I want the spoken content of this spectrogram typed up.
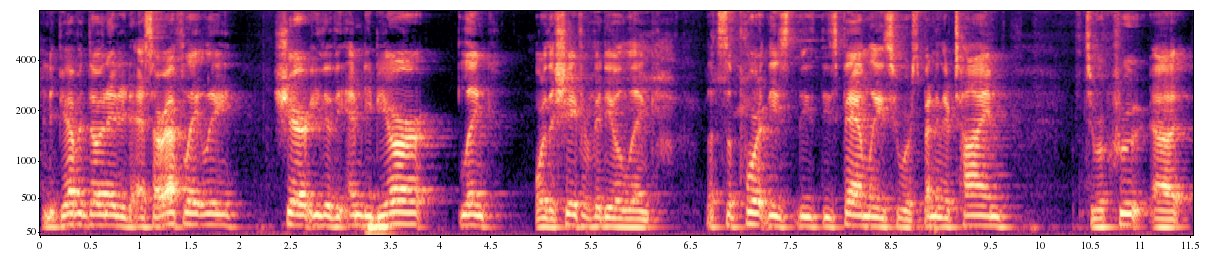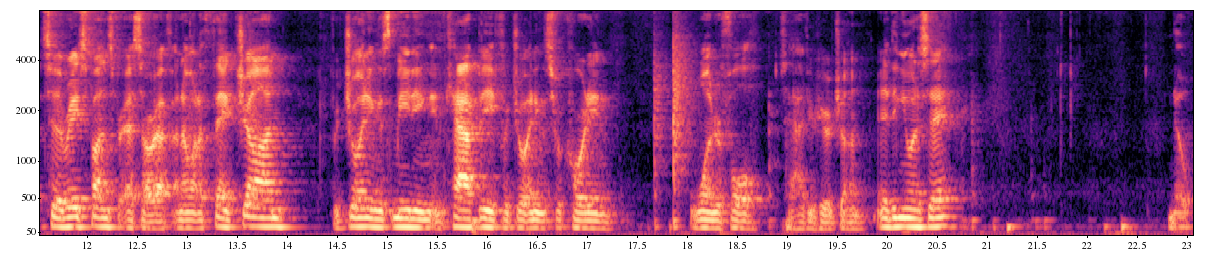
And if you haven't donated to SRF lately, share either the MDBR link or the Shaeffer video link. Let's support these, these, these families who are spending their time to recruit uh, to raise funds for SRF. And I want to thank John for joining this meeting and Cappy for joining this recording. Wonderful to have you here, John. Anything you want to say? No.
